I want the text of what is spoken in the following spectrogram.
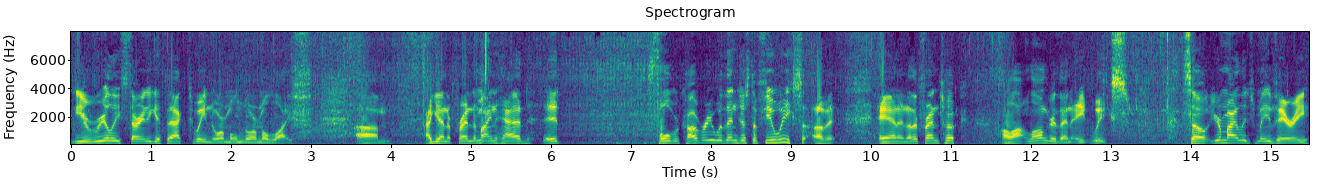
you're really starting to get back to a normal, normal life. Um, again, a friend of mine had it full recovery within just a few weeks of it. And another friend took a lot longer than eight weeks. So your mileage may vary,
